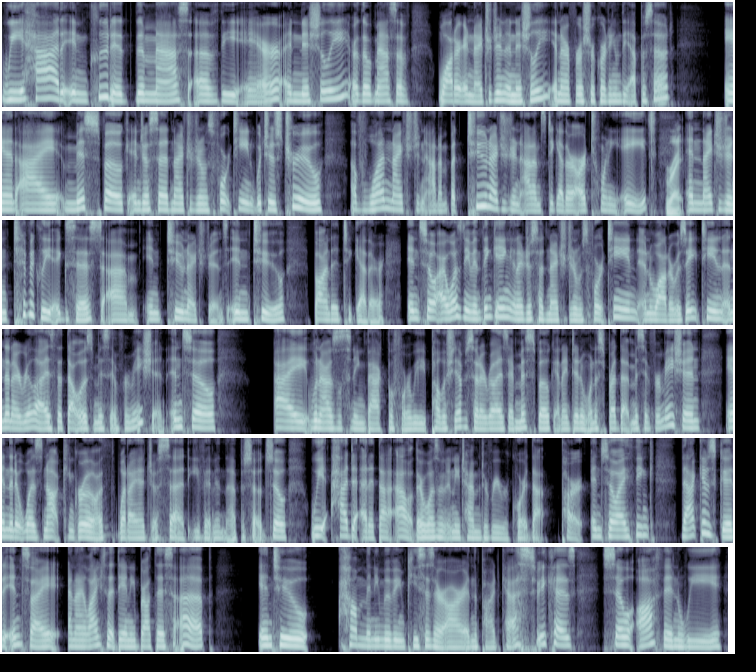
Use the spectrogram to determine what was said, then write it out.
we had included the mass of the air initially, or the mass of water and nitrogen initially in our first recording of the episode and I misspoke and just said nitrogen was 14, which is true of one nitrogen atom, but two nitrogen atoms together are 28. Right. And nitrogen typically exists um, in two nitrogens, in two bonded together. And so I wasn't even thinking, and I just said nitrogen was 14 and water was 18. And then I realized that that was misinformation. And so I, when I was listening back before we published the episode, I realized I misspoke and I didn't want to spread that misinformation and that it was not congruent with what I had just said, even in the episode. So we had to edit that out. There wasn't any time to re record that part. And so I think that gives good insight. And I liked that Danny brought this up into how many moving pieces there are in the podcast because so often we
